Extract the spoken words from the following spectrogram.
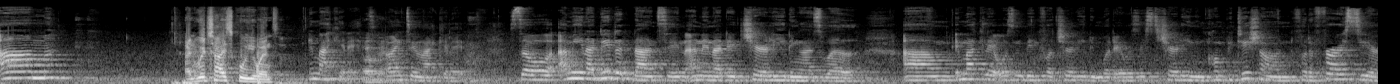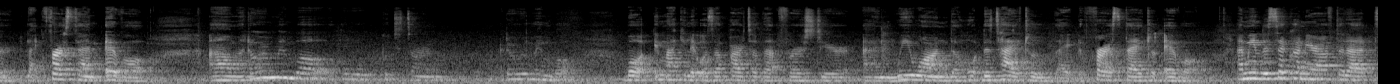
Um, And which high school you went to? Immaculate. Okay. I went to Immaculate. So, I mean, I did the dancing and then I did cheerleading as well. Um, Immaculate wasn't big for cheerleading, but there was this cheerleading competition for the first year, like first time ever. Um, I don't remember who put it on. I don't remember. But Immaculate was a part of that first year, and we won the whole, the title, like the first title ever. I mean, the second year after that,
